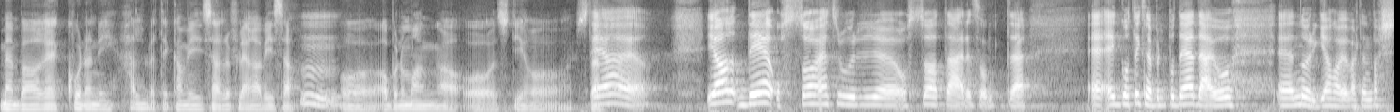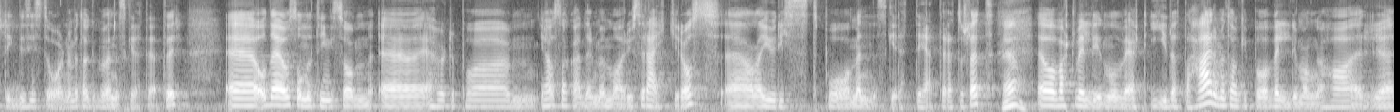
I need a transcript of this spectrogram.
men bare hvordan i helvete kan vi selge flere aviser og abonnementer og styre og stell. Mm. Ja, ja. ja, det også. Jeg tror eh, også at det er et sånt Eh, Et godt eksempel på det, det er jo eh, Norge har jo vært en versting de siste årene med tanke på menneskerettigheter. Eh, og det er jo sånne ting som eh, Jeg hørte på mm, Jeg har snakka en del med Marius Reikerås. Eh, han er jurist på menneskerettigheter, rett og slett. Ja. Eh, og vært veldig involvert i dette her, med tanke på veldig mange har eh,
